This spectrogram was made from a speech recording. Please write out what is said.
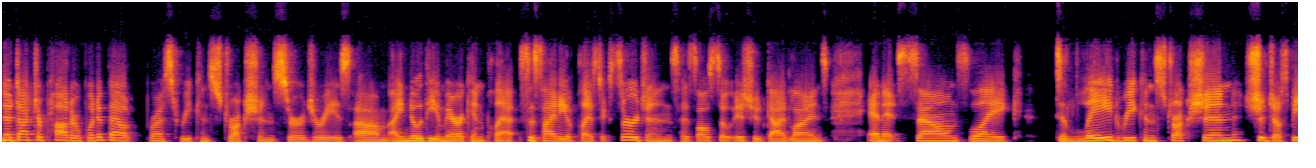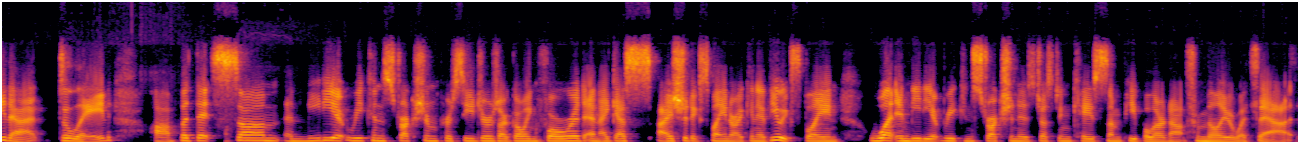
Now, Dr. Potter, what about breast reconstruction surgeries? Um, I know the American Pla- Society of Plastic Surgeons has also issued guidelines, and it sounds like delayed reconstruction should just be that delayed uh, but that some immediate reconstruction procedures are going forward. And I guess I should explain, or I can have you explain what immediate reconstruction is, just in case some people are not familiar with that.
